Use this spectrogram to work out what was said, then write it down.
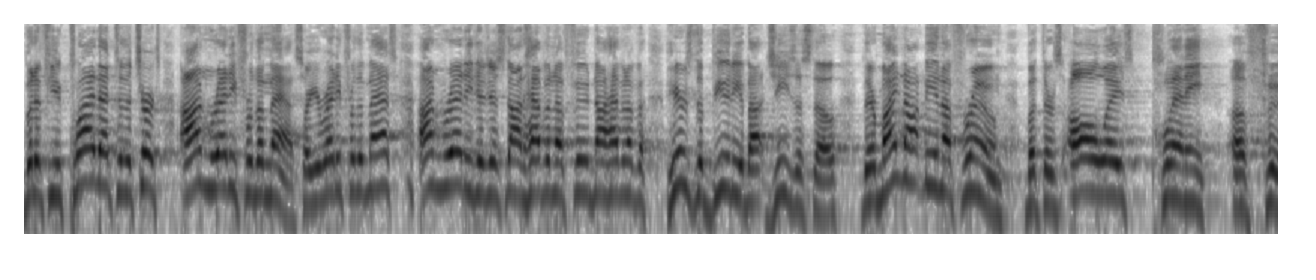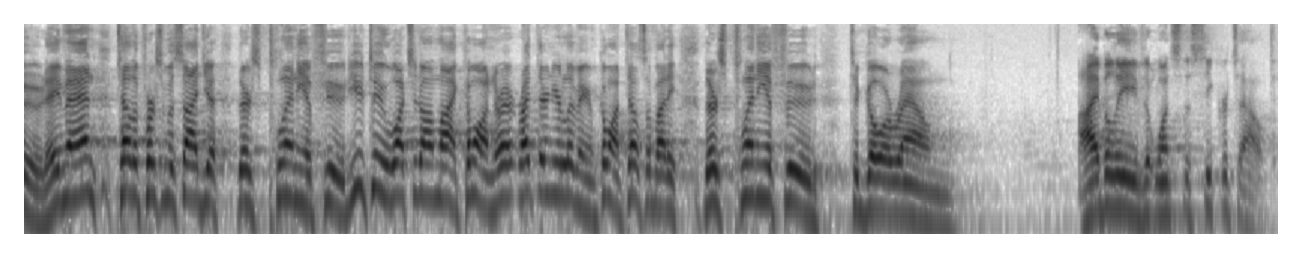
But if you apply that to the church, I'm ready for the mess. Are you ready for the mess? I'm ready to just not have enough food, not have enough. Here's the beauty about Jesus, though. There might not be enough room, but there's always plenty of food. Amen. Tell the person beside you there's plenty of food. You too, watch it online. Come on, right there in your living room. Come on, tell somebody there's plenty of food to go around. I believe that once the secret's out,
